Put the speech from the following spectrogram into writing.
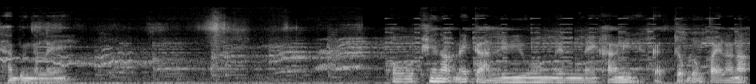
ถ้าเบิ่งกันเลยโอเคเนาะในการรีวิวเงินในครั้งนี้ก็จบลงไปแล้วเนาะ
